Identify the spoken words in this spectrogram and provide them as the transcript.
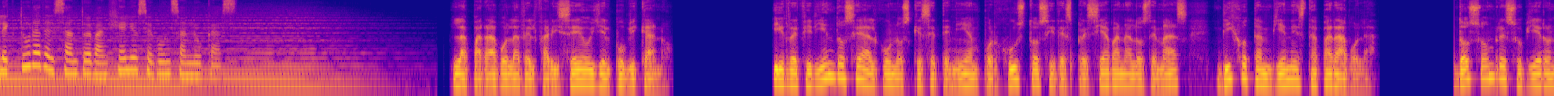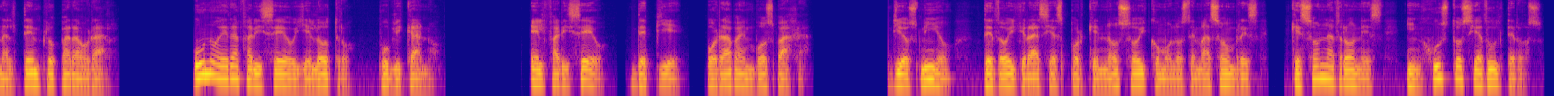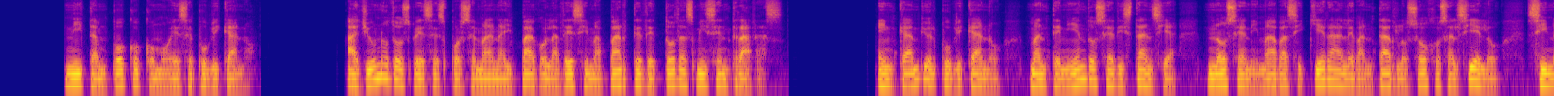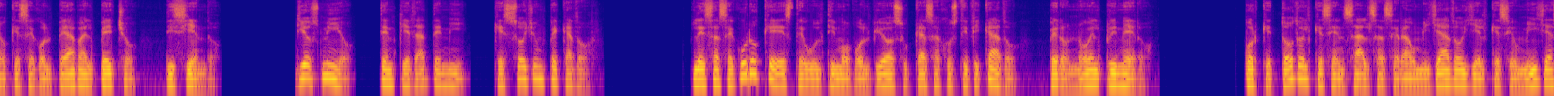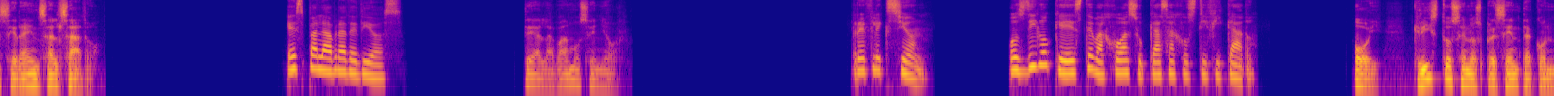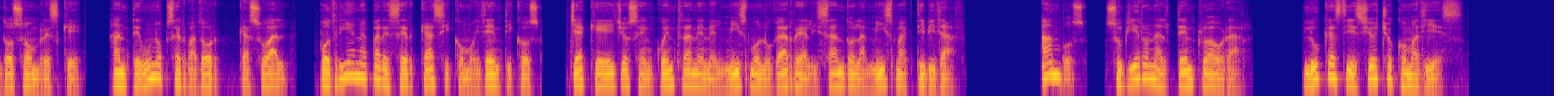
Lectura del Santo Evangelio según San Lucas. La parábola del fariseo y el publicano. Y refiriéndose a algunos que se tenían por justos y despreciaban a los demás, dijo también esta parábola. Dos hombres subieron al templo para orar. Uno era fariseo y el otro, publicano. El fariseo, de pie, oraba en voz baja. Dios mío, te doy gracias porque no soy como los demás hombres, que son ladrones, injustos y adúlteros. Ni tampoco como ese publicano. Ayuno dos veces por semana y pago la décima parte de todas mis entradas. En cambio el publicano, manteniéndose a distancia, no se animaba siquiera a levantar los ojos al cielo, sino que se golpeaba el pecho, diciendo, Dios mío, ten piedad de mí, que soy un pecador. Les aseguro que este último volvió a su casa justificado, pero no el primero. Porque todo el que se ensalza será humillado y el que se humilla será ensalzado. Es palabra de Dios. Te alabamos, Señor. Reflexión. Os digo que éste bajó a su casa justificado. Hoy, Cristo se nos presenta con dos hombres que, ante un observador casual, podrían aparecer casi como idénticos, ya que ellos se encuentran en el mismo lugar realizando la misma actividad. Ambos subieron al templo a orar. Lucas 18,10.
